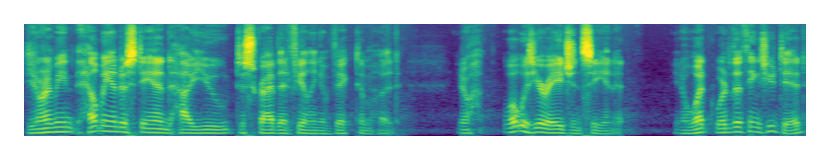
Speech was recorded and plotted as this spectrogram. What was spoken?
Do you know what I mean? Help me understand how you describe that feeling of victimhood. You know, what was your agency in it? You know, what what are the things you did?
